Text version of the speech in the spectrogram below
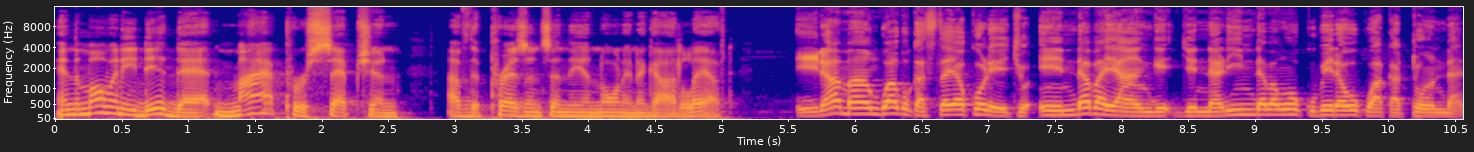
And the moment he did that, my perception of the presence and the anointing of God left. era amangu ago kasita yakola ekyo endaba yange gye nali ndabamu okubeerawo kwa katonda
